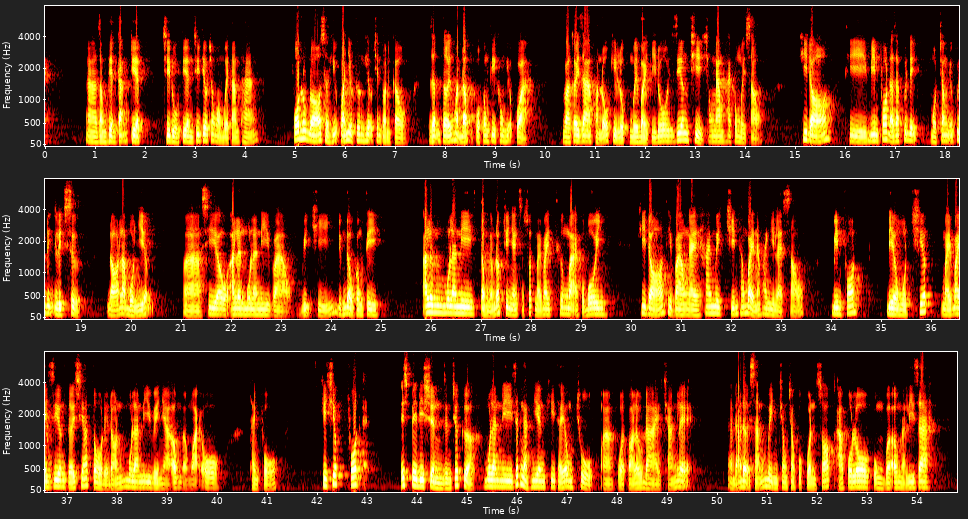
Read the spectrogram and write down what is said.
À, dòng tiền cạn kiệt, chỉ đủ tiền chi tiêu trong vòng 18 tháng. Ford lúc đó sở hữu quá nhiều thương hiệu trên toàn cầu, dẫn tới hoạt động của công ty không hiệu quả và gây ra khoản lỗ kỷ lục 17 tỷ đô riêng chỉ trong năm 2016. Khi đó thì Binford đã ra quyết định, một trong những quyết định lịch sử, đó là bổ nhiệm và CEO Alan Mulany vào vị trí đứng đầu công ty. Alan Mulani, tổng giám đốc chi nhánh sản xuất máy bay thương mại của Boeing. Khi đó thì vào ngày 29 tháng 7 năm 2006, Binford điều một chiếc máy bay riêng tới Seattle để đón Mulani về nhà ông ở ngoại ô thành phố. Khi chiếc Ford Expedition dừng trước cửa, Mulani rất ngạc nhiên khi thấy ông chủ à, của tòa lâu đài tráng lệ À, đã đợi sẵn mình trong trang phục quần sóc áo polo cùng vợ ông là Lisa.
